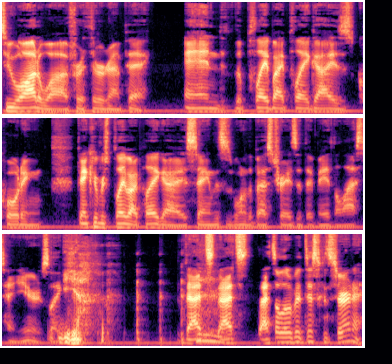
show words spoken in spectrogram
to Ottawa for a third round pick. And the play by play guy is quoting Vancouver's play by play guy is saying this is one of the best trades that they've made in the last 10 years. Like yeah. that's that's that's a little bit disconcerting.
